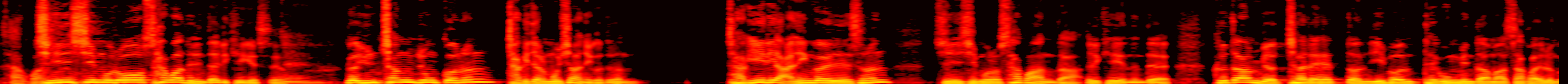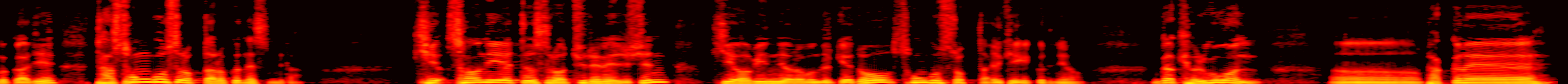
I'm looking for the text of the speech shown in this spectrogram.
사과한다. 진심으로 사과드린다 이렇게 얘기했어요. 네. 그러니까 윤창중 건은 자기 잘못이 아니거든. 자기 일이 아닌 거에 대해서는 진심으로 사과한다 이렇게 얘기했는데 그 다음 몇 차례 했던 이번 대국민 담화 사과 이런 것까지 다 송구스럽다로 끝냈습니다. 기- 선의의 뜻으로 출연해 주신 기업인 여러분들께도 송구스럽다 이렇게 얘기했거든요. 그러니까 결국은 어, 박근혜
